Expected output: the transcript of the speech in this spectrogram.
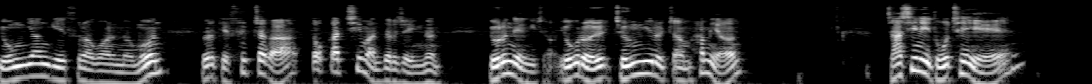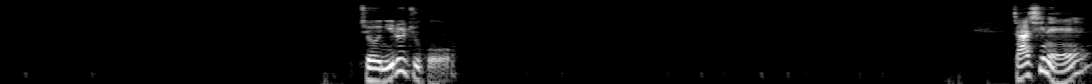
용량 계수라고 하는 놈은 이렇게 숫자가 똑같이 만들어져 있는 이런 내용이죠. 요거를 정리를 좀 하면 자신의 도체에 전위를 주고 자신의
